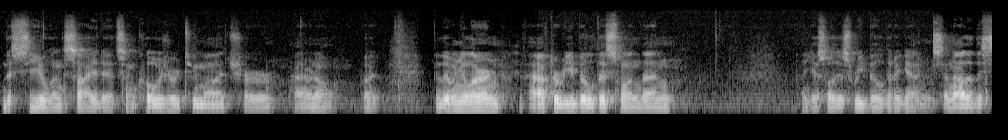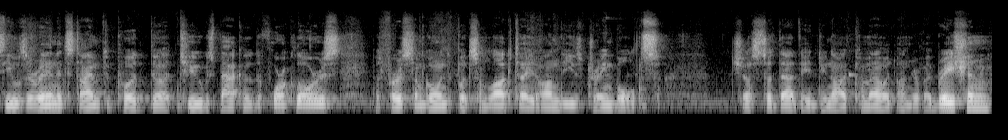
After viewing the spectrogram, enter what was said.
the seal inside its enclosure too much or I don't know but you live and you learn. If I have to rebuild this one then I guess I'll just rebuild it again. So now that the seals are in it's time to put the tubes back into the fork lowers but first I'm going to put some Loctite on these drain bolts just so that they do not come out under vibration.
